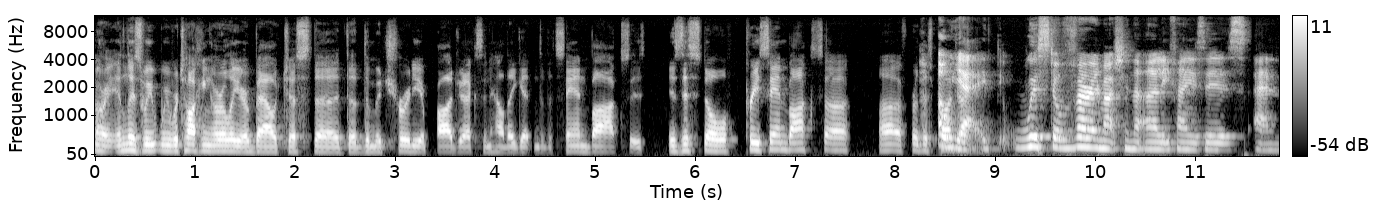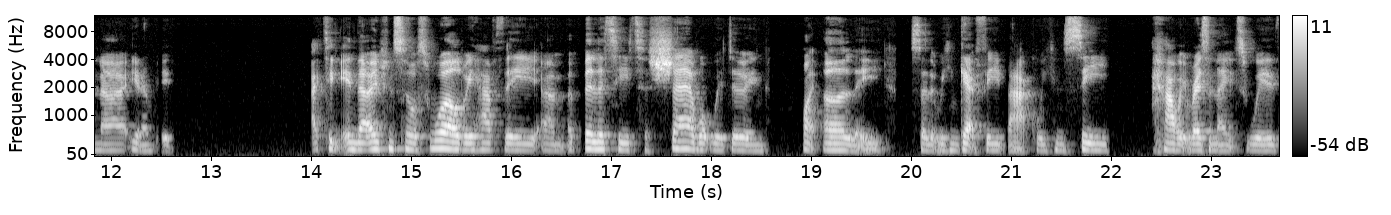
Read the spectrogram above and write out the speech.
All right, and Liz, we, we were talking earlier about just the, the, the maturity of projects and how they get into the sandbox. Is, is this still pre-sandbox uh, uh, for this project? Oh yeah, we're still very much in the early phases and, uh, you know, it, I think in the open source world, we have the um, ability to share what we're doing quite early so that we can get feedback. We can see how it resonates with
